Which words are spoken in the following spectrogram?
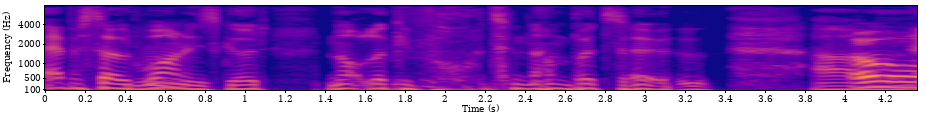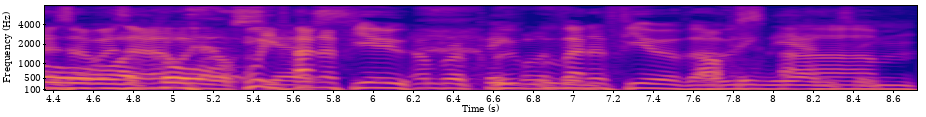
Episode one is good. Not looking forward to number two. Um, Oh, there's a- there's of course, We've yes. had a few. Number of people have we've had a few of those. Um,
